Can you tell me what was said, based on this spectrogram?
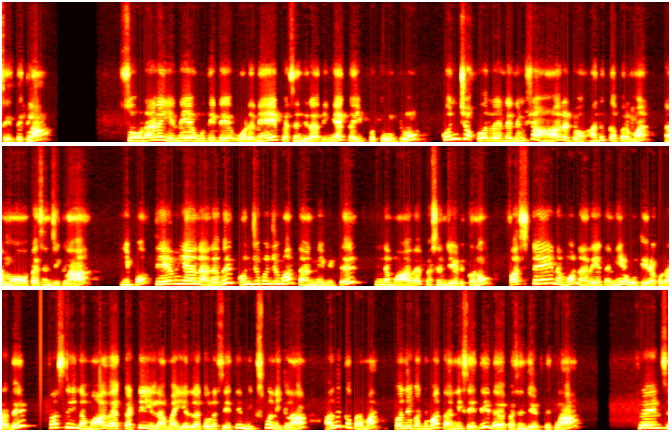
சேர்த்துக்கலாம். சூடான எண்ணெயை ஊற்றிட்டு உடனே பிசைஞ்சிடாதீங்க. கை பொத்து விட்டுரும். கொஞ்சம் ஒரு ரெண்டு நிமிஷம் ஆறட்டும். அதுக்கப்புறமா நம்ம பிசைஞ்சிக்கலாம். இப்போ தேவையான அளவு கொஞ்சம் கொஞ்சமாக தண்ணி விட்டு இந்த மாவை பிசைஞ்சு எடுக்கணும். ஃபஸ்ட்டே நம்ம நிறைய தண்ணியை ஊற்றிடக்கூடாது ஃபஸ்ட்டு இந்த மாவை கட்டி இல்லாமல் எல்லாத்தோட சேர்த்து மிக்ஸ் பண்ணிக்கலாம். அதுக்கப்புறமா கொஞ்சம் கொஞ்சமாக தண்ணி சேர்த்து இதை பிசைஞ்சு எடுத்துக்கலாம். ஃப்ரெண்ட்ஸ்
